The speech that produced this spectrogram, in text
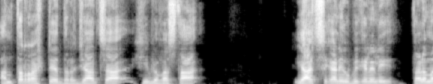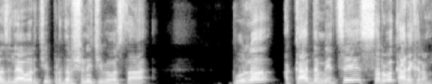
आंतरराष्ट्रीय दर्जाचा ही व्यवस्था याच ठिकाणी उभी केलेली तळमजल्यावरची प्रदर्शनीची व्यवस्था पु ल अकादमीचे सर्व कार्यक्रम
